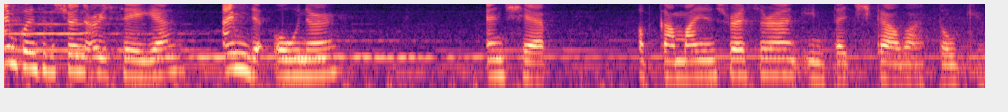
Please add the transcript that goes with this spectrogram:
I'm Concepcion Orcega. I'm the owner and chef of Kamayan's restaurant in Tachikawa, Tokyo.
